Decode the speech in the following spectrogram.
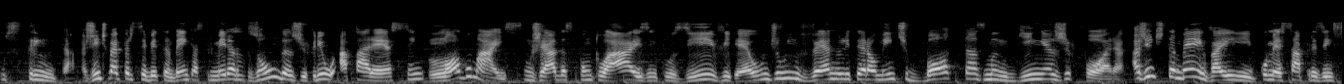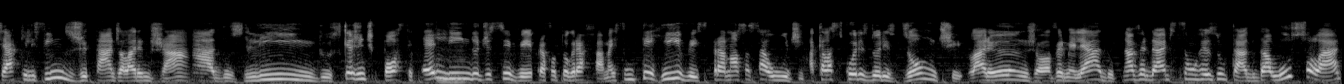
os 30. A gente vai perceber também que as primeiras ondas de frio aparecem logo mais, com geadas pontuais, inclusive, é onde o inverno literalmente bota as manguinhas de fora. A gente também vai começar a presenciar aqueles fins de tarde alaranjados, lindos, que a gente posta. É lindo de se ver para fotografar, mas são terríveis para nossa saúde. Aquelas cores do horizonte, laranja ou avermelhado, na verdade são resultado da luz solar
